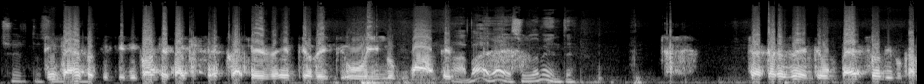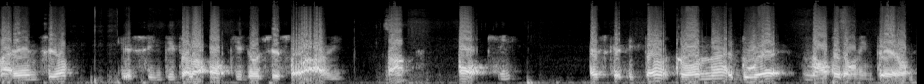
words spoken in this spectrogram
certo, sì. interessa ti, ti, dico anche qualche, qualche, esempio dei più illuminanti. Ah, vai, vai, assolutamente. C'è per esempio un pezzo di Luca Marenzio che si intitola Occhi dolci e soavi. No? Occhi è scritto con due note da un intero,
